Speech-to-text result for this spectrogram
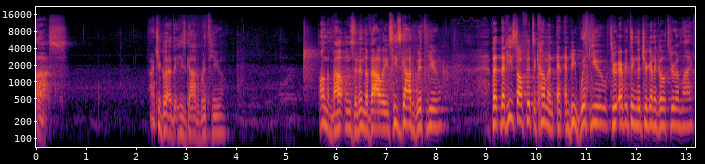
us. Aren't you glad that He's God with you? On the mountains and in the valleys, He's God with you. That, that He saw fit to come and, and, and be with you through everything that you're gonna go through in life.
